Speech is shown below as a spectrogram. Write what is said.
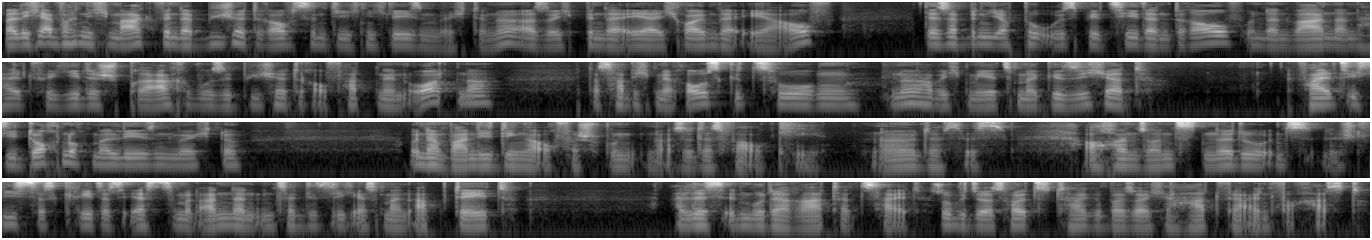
weil ich einfach nicht mag, wenn da Bücher drauf sind, die ich nicht lesen möchte. Ne? Also ich bin da eher, ich räume da eher auf. Deshalb bin ich auch bei USB-C dann drauf und dann waren dann halt für jede Sprache, wo sie Bücher drauf hatten, ein Ordner. Das habe ich mir rausgezogen, ne, habe ich mir jetzt mal gesichert, falls ich sie doch noch mal lesen möchte. Und dann waren die Dinge auch verschwunden. Also das war okay. Ne? Das ist auch ansonsten, ne, du schließt das Gerät das erste Mal an, dann installiert sich erstmal ein Update. Alles in moderater Zeit, so wie du das heutzutage bei solcher Hardware einfach hast.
